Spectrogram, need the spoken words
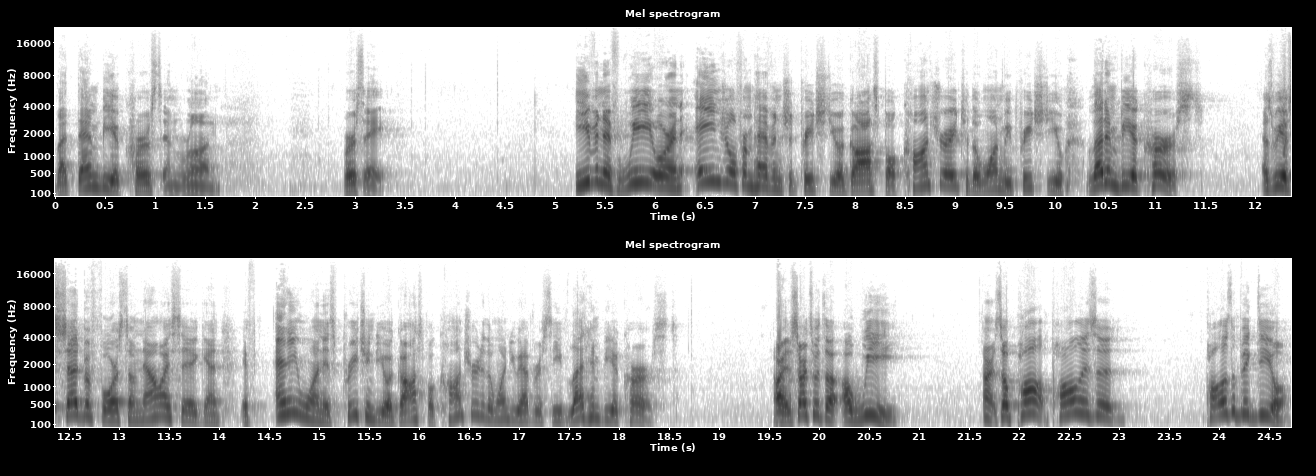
Let them be accursed and run. Verse 8. Even if we or an angel from heaven should preach to you a gospel contrary to the one we preach to you, let him be accursed. As we have said before, so now I say again if anyone is preaching to you a gospel contrary to the one you have received, let him be accursed. All right, it starts with a, a we. All right, so Paul, Paul, is a, Paul is a big deal.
